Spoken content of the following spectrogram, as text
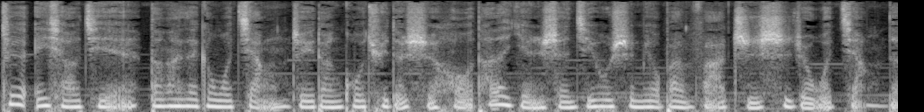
这个 A 小姐，当她在跟我讲这一段过去的时候，她的眼神几乎是没有办法直视着我讲的，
